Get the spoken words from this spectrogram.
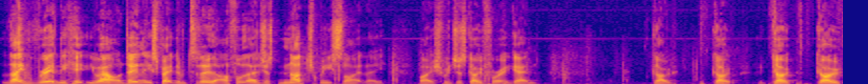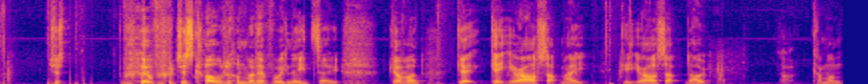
They really hit you out. I didn't expect them to do that. I thought they'd just nudge me slightly. Right, should we just go for it again? Go. Go, go, go. Just we'll just hold on whenever we need to. Come on, get get your ass up, mate. Get your ass up. No, oh, come on.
